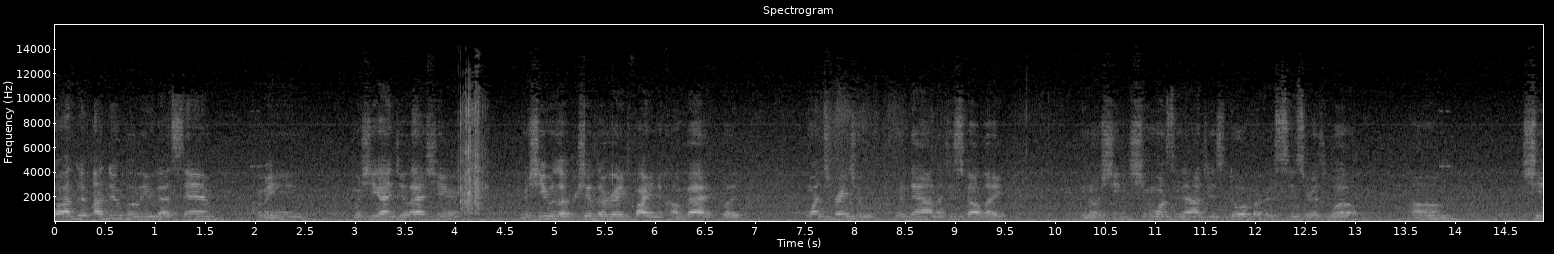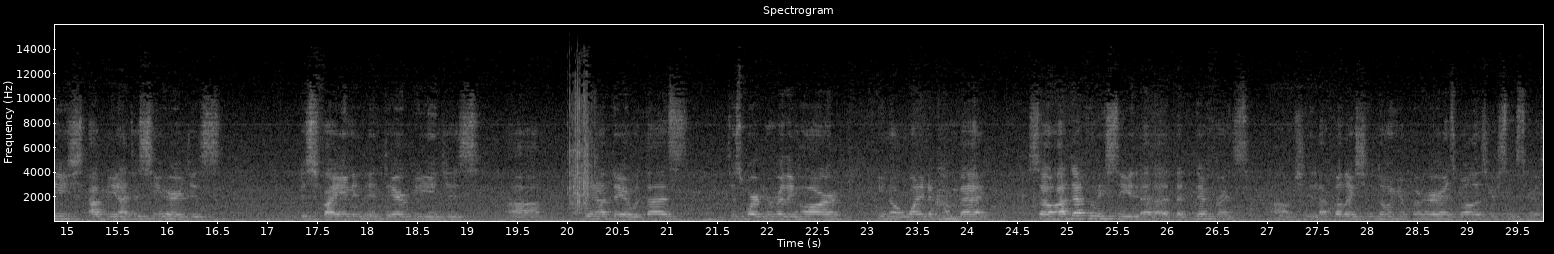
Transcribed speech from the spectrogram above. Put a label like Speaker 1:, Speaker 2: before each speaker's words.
Speaker 1: Well, I do, I do believe that Sam, I mean, when she got injured last year, I she was she was already fighting to come back. But once Rachel went down, I just felt like, you know, she she wants to now just do it for her sister as well. Um, she's, I mean, I just see her just just fighting in, in therapy and just uh, being out there with us, just working really hard, you know, wanting to come back. So I definitely see a, a difference. Um, she, I feel like she's doing it for her as well as her sister.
